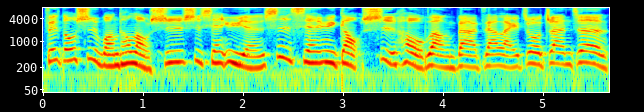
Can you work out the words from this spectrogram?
这都是王彤老师事先预言、事先预告、事后让大家来做转正。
